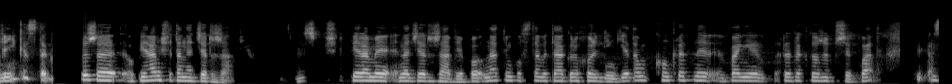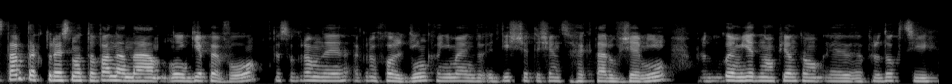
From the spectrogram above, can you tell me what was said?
Wynika z tego, że opieramy się tam na dzierżawie opieramy na dzierżawie, bo na tym powstały te agroholdingi. Ja dam konkretny, panie redaktorze, przykład. Starta, która jest notowana na GPW, to jest ogromny agroholding. Oni mają 200 tysięcy hektarów ziemi, produkują jedną piątą e, produkcji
